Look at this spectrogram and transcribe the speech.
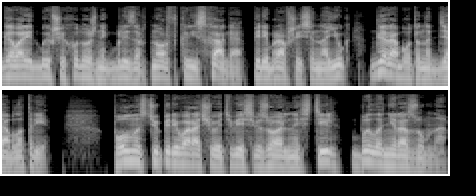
говорит бывший художник Blizzard North Крис Хага, перебравшийся на юг для работы над Diablo 3. Полностью переворачивать весь визуальный стиль было неразумно.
